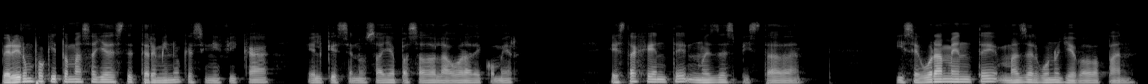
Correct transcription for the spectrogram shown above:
pero ir un poquito más allá de este término que significa el que se nos haya pasado la hora de comer. Esta gente no es despistada y seguramente más de alguno llevaba pan.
